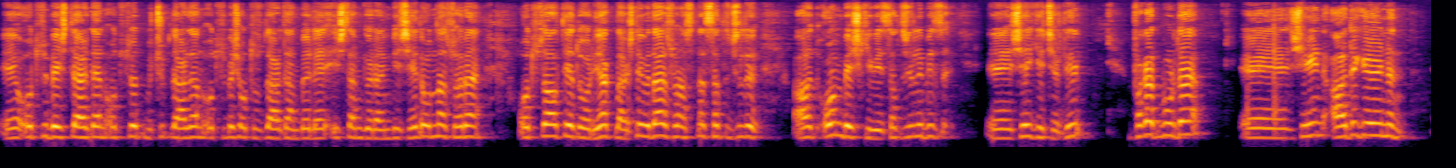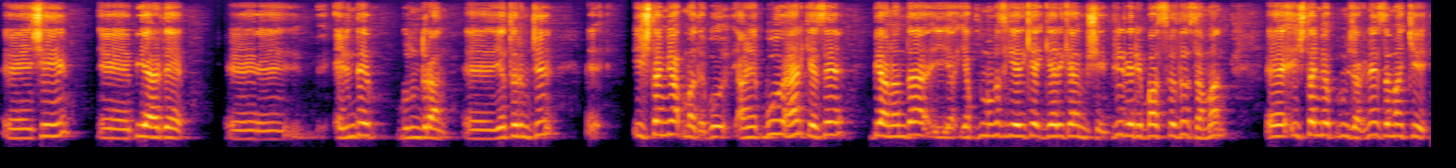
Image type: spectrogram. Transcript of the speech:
E, 35'lerden, 34.5'lerden, 35-30'lardan böyle işlem gören bir şeydi. Ondan sonra 36'ya doğru yaklaştı ve daha sonrasında satıcılı 15 gibi satıcılı bir e, şey geçirdi. Fakat burada e, şeyin ADG'nin e, şeyi e, bir yerde e, elinde bulunduran e, yatırımcı e, işlem yapmadı. Bu yani bu herkese bir anında yapılmaması gereken, gereken bir şey. Birileri baskıladığı zaman e, işlem yapılmayacak. Ne zaman ki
